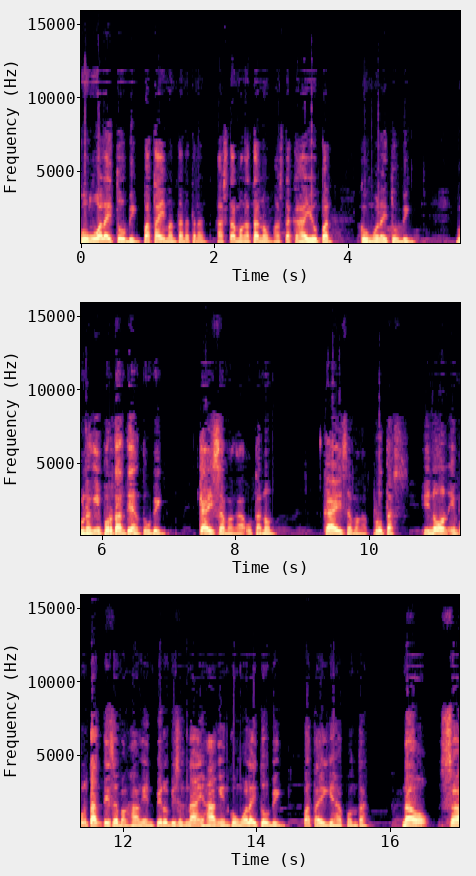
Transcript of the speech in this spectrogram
Kung walay tubig, patay man tanatanan. Hasta mga tanom, hasta kahayupan, kung walay tubig. Bunang importante ang tubig, kaysa mga utanon, kaysa mga prutas. Hinoon, importante sa mga hangin, pero bisag na hangin kung walay tubig, patay gihapon ta. Now, sa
